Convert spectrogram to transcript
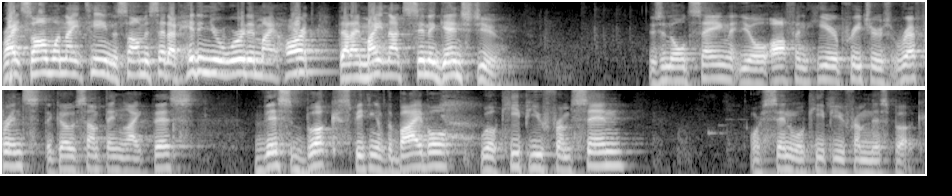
Right? Psalm 119, the psalmist said, I've hidden your word in my heart that I might not sin against you. There's an old saying that you'll often hear preachers reference that goes something like this This book, speaking of the Bible, will keep you from sin, or sin will keep you from this book.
